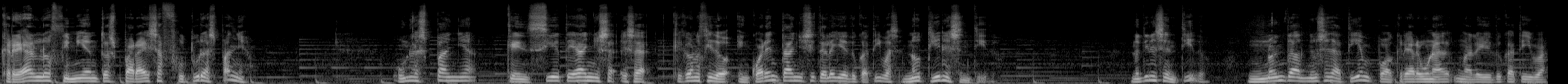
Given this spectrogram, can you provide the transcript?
crear los cimientos para esa futura España. Una España que en siete años, esa, que he conocido en 40 años siete leyes educativas, no tiene sentido. No tiene sentido. No, no se da tiempo a crear una, una ley educativa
